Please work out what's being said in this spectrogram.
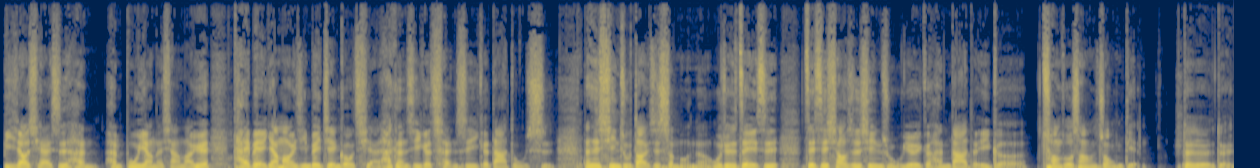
比较起来是很很不一样的想法。因为台北的样貌已经被建构起来，它可能是一个城市，一个大都市，但是新竹到底是什么呢？我觉得这也是这次消失新竹有一个很大的一个创作上的重点。对对对，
